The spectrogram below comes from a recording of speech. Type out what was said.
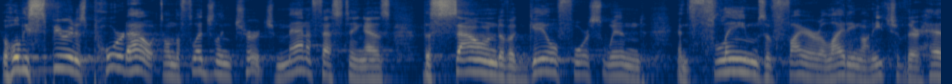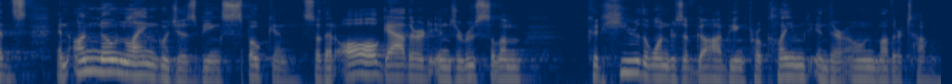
The Holy Spirit is poured out on the fledgling church, manifesting as the sound of a gale force wind and flames of fire alighting on each of their heads, and unknown languages being spoken, so that all gathered in Jerusalem could hear the wonders of God being proclaimed in their own mother tongue.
